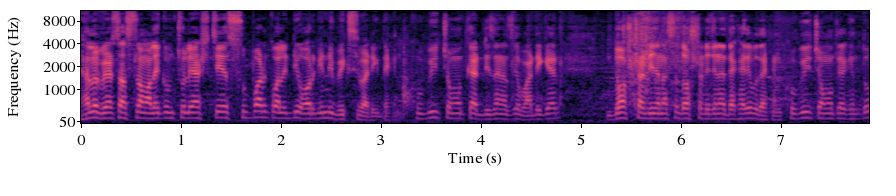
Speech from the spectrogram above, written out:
হ্যালো ভিয়ার্স আসসালামু আলাইকুম। চলে আসছে সুপার কোয়ালিটি অর্গেনিক বেক্সি বাটিক। দেখেন, খুবই চমৎকার ডিজাইন আজকে বাটিকের। দশটা ডিজাইন আছে, দশটা ডিজাইনে দেখা দেবো। দেখেন, খুবই চমৎকার কিন্তু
